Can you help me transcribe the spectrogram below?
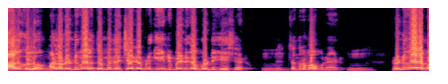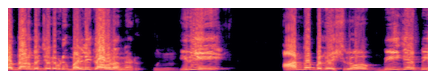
నాలుగులో మళ్ళీ రెండు వేల తొమ్మిది వచ్చేటప్పటికి ఇండిపెండెంట్గా పోటీ చేశాడు చంద్రబాబు నాయుడు. రెండు వేల పద్నాలుగు వచ్చేటప్పటికి మళ్ళీ కావాలన్నాడు. ఇది ఆంధ్రప్రదేశ్లో బీజేపీ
